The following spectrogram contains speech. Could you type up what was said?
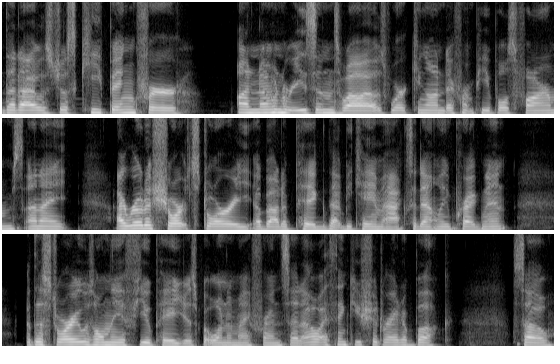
that I was just keeping for unknown reasons while I was working on different people's farms. And I, I wrote a short story about a pig that became accidentally pregnant The story was only a few pages, but one of my friends said, Oh, I think you should write a book. So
